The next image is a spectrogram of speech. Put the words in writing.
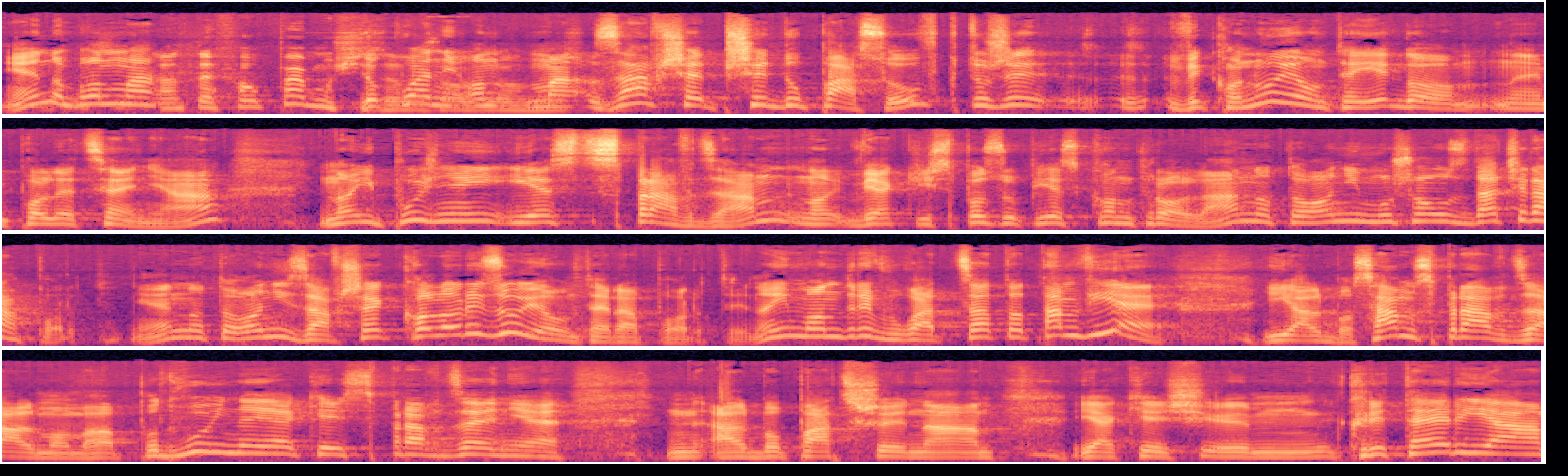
Nie? No bo on ma. Na TVP musi Dokładnie, on ma zawsze przydupasów, którzy wykonują te jego e, polecenia, no i później jest sprawdzam, no w jakiś sposób jest kontrola, no to oni muszą zdać raport, nie? No to oni zawsze koloryzują te raporty. No i mądry władca to tam wie. I albo sam sprawdza, albo ma podwójne jakieś sprawdzenie, m, albo patrzy na jakieś kryteria,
